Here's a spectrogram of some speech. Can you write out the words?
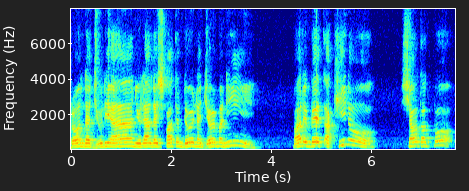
Ronda Julian, Yolanda Spattender ng Germany. Maribeth Aquino, shoutout po.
